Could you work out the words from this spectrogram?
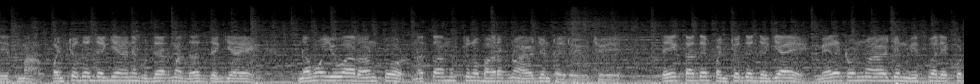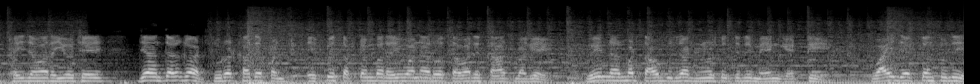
દેશમાં પંચોતેર જગ્યાએ અને ગુજરાતમાં દસ જગ્યાએ નમો યુવા રન ફોર નશામુક્તનો ભારતનું આયોજન થઈ રહ્યું છે. એક સાથે પંચોતેર જગ્યાએ મેરેથોનનું આયોજન વિશ્વ રેકોર્ડ થઈ જવા રહ્યો છે. જે અંતર્ગત સુરત ખાતે એકવીસ સપ્ટેમ્બર રવિવારના રોજ સવારે સાત વાગે વીર નર્મદ સાઉથ ગુજરાત યુનિવર્સિટીથી મેઇન ગેટથી વાઈ જેક્સન સુધી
